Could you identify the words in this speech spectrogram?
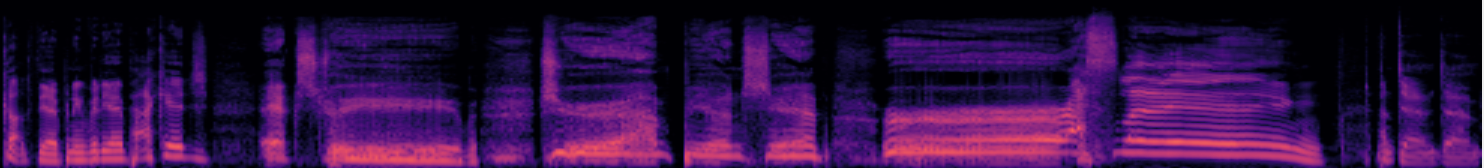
Cut to the opening video package. Extreme Championship Wrestling. Dum, dum,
